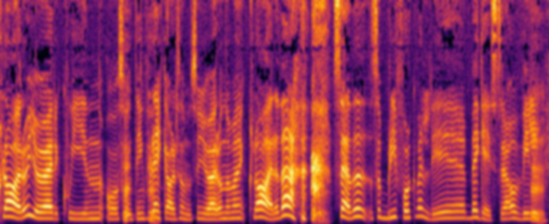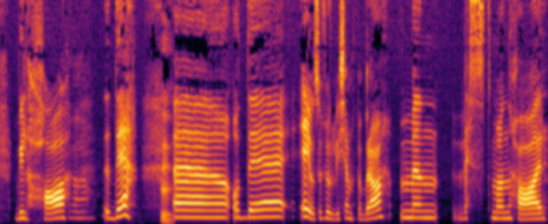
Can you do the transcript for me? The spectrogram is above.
klarer å gjøre Queen og sånne Mm, ting, for det er ikke alle sammen som gjør. Og når man klarer det, så, er det, så blir folk veldig begeistra og vil, Mm. vil ha det. Mm. Eh, og det er jo selvfølgelig kjempebra, men hvis man har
